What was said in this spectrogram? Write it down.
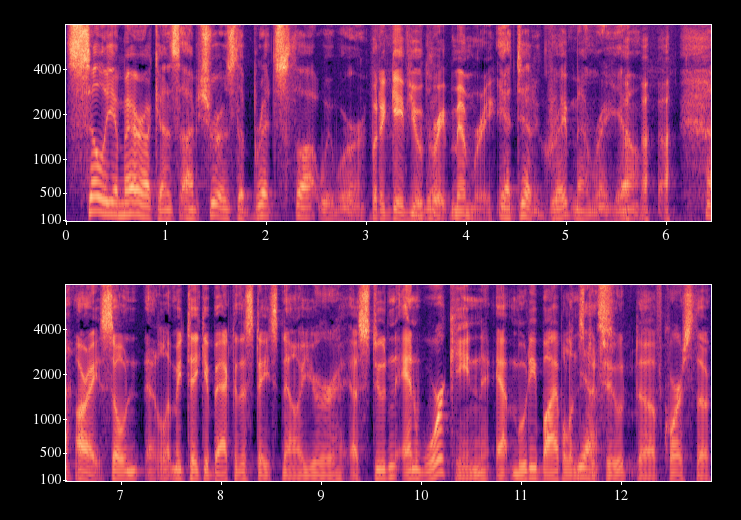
silly Americans, I'm sure as the Brits thought we were. But it gave you a great memory. Yeah, It did a great memory, yeah. All right, so uh, let me take you back to the States now. You're a student and working at Moody Bible Yes. Institute. Uh, of course, the,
